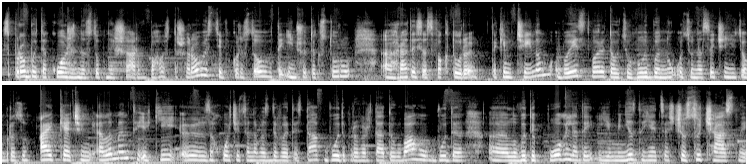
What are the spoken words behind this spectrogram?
Спробуйте кожен наступний шар в багатошаровості використовувати іншу текстуру, е, гратися з фактурою. Таким чином ви створите оцю глибину, оцю насиченість образу. Eye-catching element, який е, захочеться на вас дивитись, так буде привертати увагу, буде е, ловити погляди. І мені здається, що сучасний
